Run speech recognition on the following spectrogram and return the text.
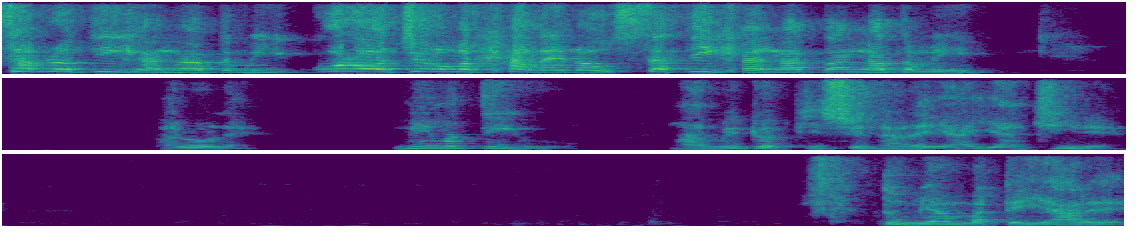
ဆက်ပြီးတော့တီးခံငါသမီးကိုတော့ကျွန်တော်မခံနိုင်တော့ဆက်တီးခံငါတာငါသမီးဘာလို့လဲမင်းမသိဘူးငါမင်းတို့ပြင်ဆင်ထားတဲ့အရာရမ်းကြီးတယ်သူများမတရားတဲ့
